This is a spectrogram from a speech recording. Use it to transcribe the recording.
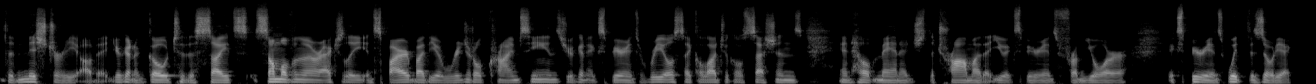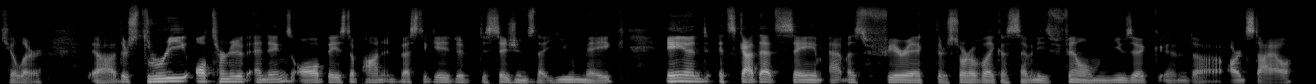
the mystery of it. You're going to go to the sites. Some of them are actually inspired by the original crime scenes. You're going to experience real psychological sessions and help manage the trauma that you experience from your experience with the Zodiac killer. Uh, there's three alternative endings, all based upon investigative decisions that you make. And it's got that same atmospheric, there's sort of like a 70s film music and uh, art style.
